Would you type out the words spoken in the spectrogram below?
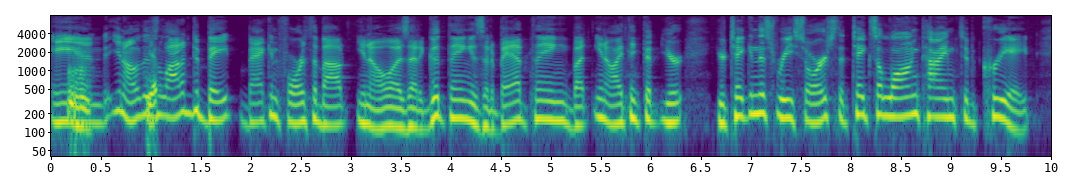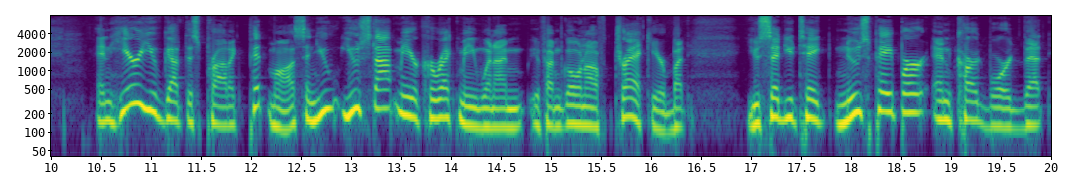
Mm-hmm. And you know, there's Yep. a lot of debate back and forth about you know, is that a good thing? Is it a bad thing? But you know, I think that you're you're taking this resource that takes a long time to create, and here you've got this product, Pitt Moss, and you you stop me or correct me when I'm if I'm going off track here, but you said you take newspaper and cardboard that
